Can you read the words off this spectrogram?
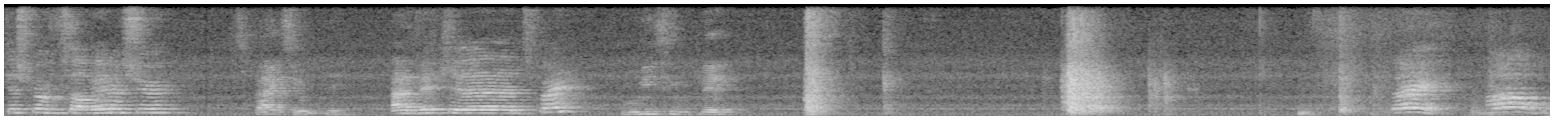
Qu'est-ce que je peux vous servir, monsieur? Dispag, s'il vous plaît. Avec euh, du pain? Oui, s'il vous plaît. Pain! Mange!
